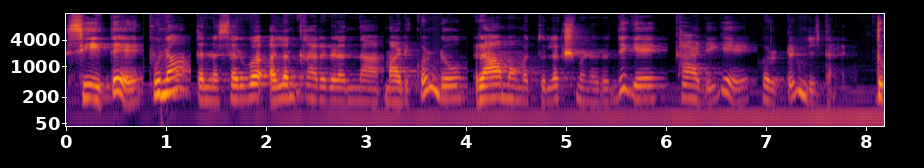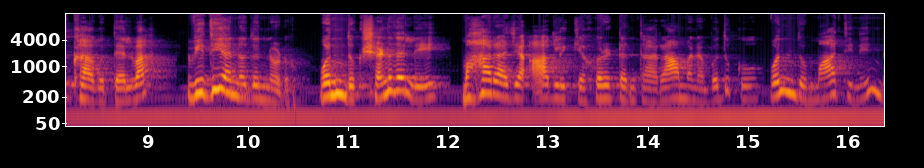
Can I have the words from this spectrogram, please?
ಸೀತೆ ಪುನಃ ತನ್ನ ಸರ್ವ ಅಲಂಕಾರಗಳನ್ನ ಮಾಡಿಕೊಂಡು ರಾಮ ಮತ್ತು ಲಕ್ಷ್ಮಣರೊಂದಿಗೆ ಕಾಡಿಗೆ ಹೊರಟು ನಿಲ್ತಾಳೆ. ದುಃಖ ಆಗುತ್ತೆ ಅಲ್ವಾ? ವಿಧಿ ಅನ್ನೋದನ್ನ ನೋಡು. ಒಂದು ಕ್ಷಣದಲ್ಲಿ ಮಹಾರಾಜ ಆಗ್ಲಿಕ್ಕೆ ಹೊರಟಂತ ರಾಮನ ಬದುಕು ಒಂದು ಮಾತಿನಿಂದ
